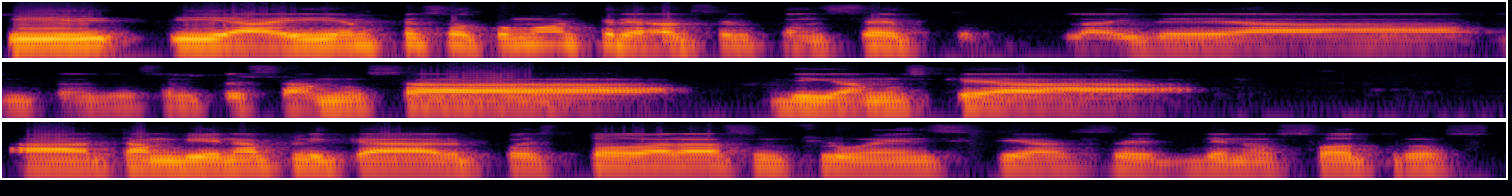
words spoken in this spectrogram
Y, y, ahí empezó como a crearse el concepto. La idea, entonces empezamos a, digamos que a, a también aplicar pues todas las influencias de, nosotros,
